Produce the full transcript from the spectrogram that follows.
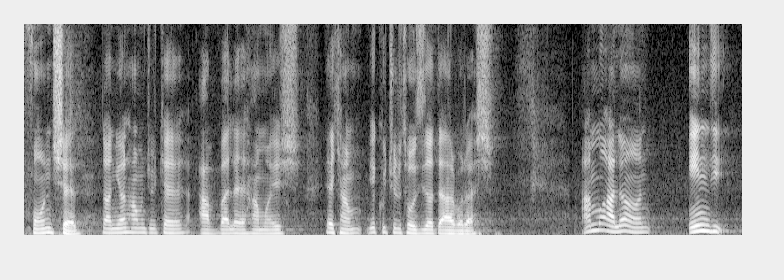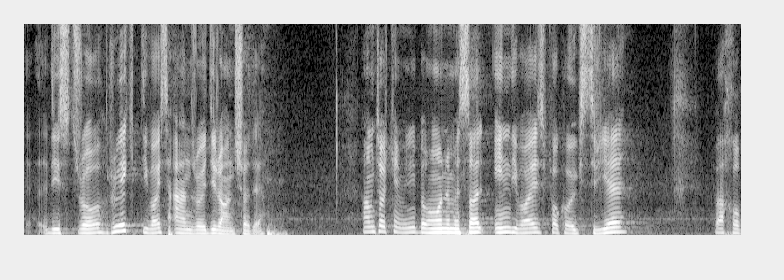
Phone Shell. دانیال همونجور که اول همایش یکم یک کوچولو توضیح داد دربارش اما الان این دی- distro روی یک device اندرویدی run شده. همونطور که می‌بینید به عنوان مثال این device Poco 3 و خب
